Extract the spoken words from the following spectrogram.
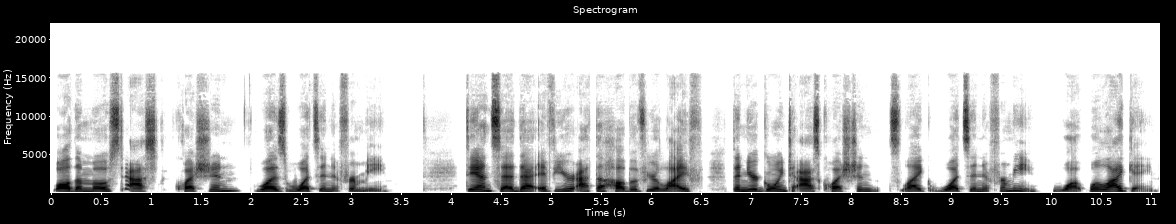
while the most asked question was, What's in it for me? Dan said that if you're at the hub of your life, then you're going to ask questions like, What's in it for me? What will I gain?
